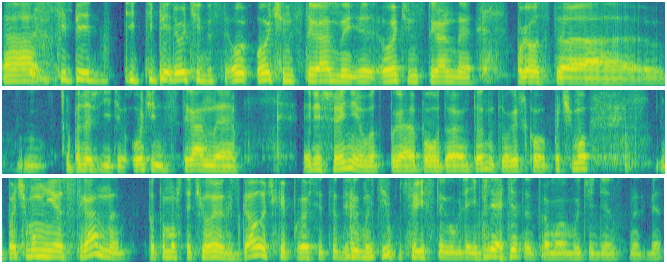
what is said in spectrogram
А, теперь, те- теперь очень, очень странный, э, очень странное просто, э, м, подождите, очень странное решение вот про поводу Антона Творожкова. Почему, почему мне странно? Потому что человек с галочкой просит вернуть ему 300 рублей. Блядь, это, по-моему, чудесно, ребят.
